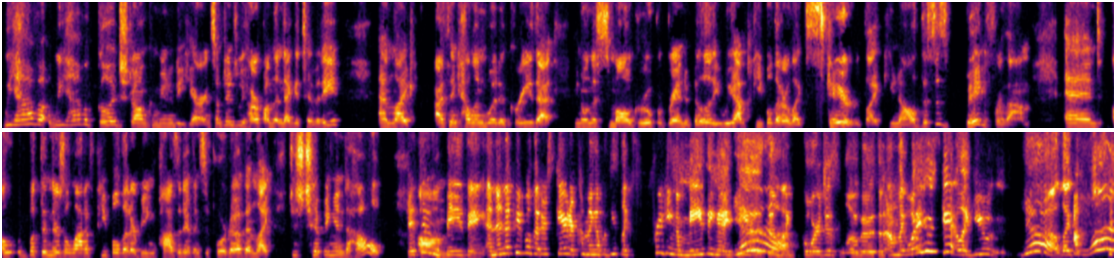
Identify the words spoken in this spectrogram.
we have a we have a good strong community here, and sometimes we harp on the negativity, and like I think Helen would agree that you know in this small group of brandability we have people that are like scared, like you know this is big for them and uh, but then there's a lot of people that are being positive and supportive and like just chipping in to help it's Um, amazing. And then the people that are scared are coming up with these like freaking amazing ideas Yeah. and like gorgeous logos. And I'm like, what are you scared? Like you, yeah like what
